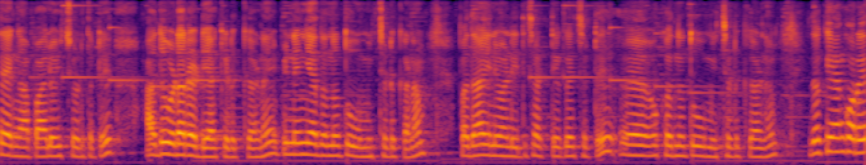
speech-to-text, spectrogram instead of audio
തേങ്ങാപ്പാൽ ഒഴിച്ച് കൊടുത്തിട്ട് അതും ഇവിടെ റെഡിയാക്കി എടുക്കുകയാണ്. പിന്നെ ഇനി അതൊന്ന് തൂമിച്ചെടുക്കണം. അപ്പോൾ അത് അതിന് വേണ്ടിയിട്ട് ചട്ടിയൊക്കെ വെച്ചിട്ട് ഒക്കെ ഒന്ന് തൂമിച്ചെടുക്കുകയാണ്. ഇതൊക്കെ ഞാൻ കുറേ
